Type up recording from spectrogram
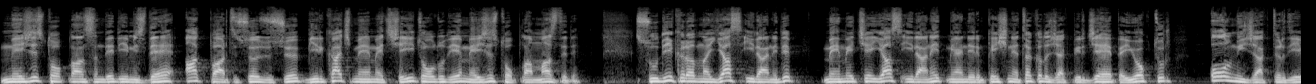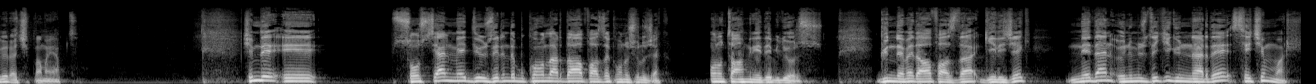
Meclis toplansın dediğimizde AK Parti sözcüsü birkaç Mehmet şehit oldu diye meclis toplanmaz dedi. Suudi kralına yas ilan edip Mehmetçi'ye yas ilan etmeyenlerin peşine takılacak bir CHP yoktur, olmayacaktır diye bir açıklama yaptı. Şimdi e, sosyal medya üzerinde bu konular daha fazla konuşulacak. Onu tahmin edebiliyoruz. Gündeme daha fazla gelecek. Neden önümüzdeki günlerde seçim var?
